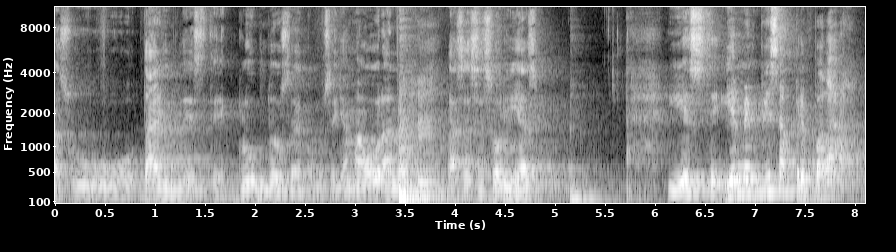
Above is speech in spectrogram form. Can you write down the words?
a su time, este club, o sea, como se llama ahora, ¿no? Las asesorías. Y, este, y él me empieza a preparar.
